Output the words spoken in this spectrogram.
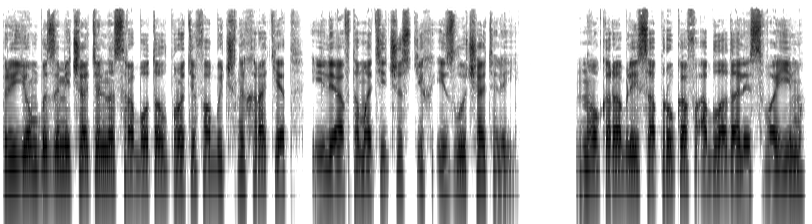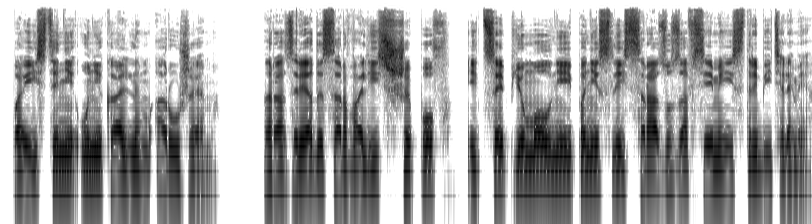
Прием бы замечательно сработал против обычных ракет или автоматических излучателей, но корабли сопруков обладали своим, поистине уникальным оружием. Разряды сорвались с шипов и цепью молний понеслись сразу за всеми истребителями.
